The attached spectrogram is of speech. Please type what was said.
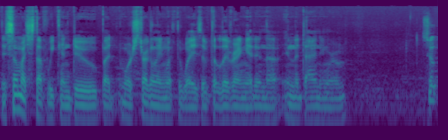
there's so much stuff we can do, but we're struggling with the ways of delivering it in the in the dining room." So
